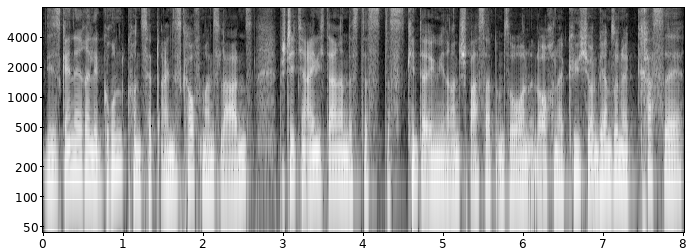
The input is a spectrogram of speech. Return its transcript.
dieses generelle Grundkonzept eines Kaufmannsladens besteht ja eigentlich darin, dass das, das Kind da irgendwie dran Spaß hat und so und auch in der Küche und wir haben so eine krasse,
